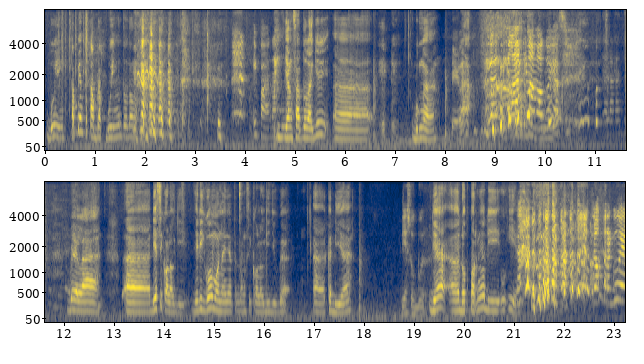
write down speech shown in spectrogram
Boeing tapi yang ketabrak Boeing itu tau? ih parah. Yang satu lagi eh, bunga. Bella. Lagi nama gue ya. Bella. Eh, dia psikologi. Jadi gue mau nanya tentang psikologi juga eh, ke dia. Dia subur. Dia eh, dokternya di UI ya? Dokter gue.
